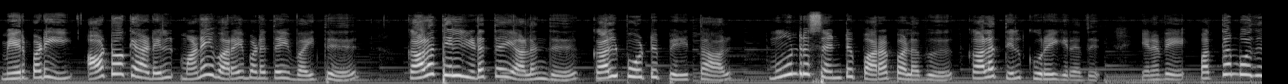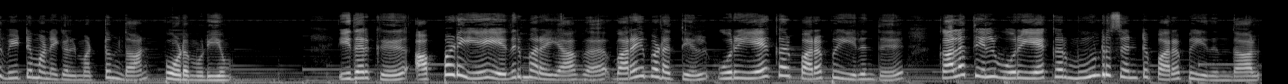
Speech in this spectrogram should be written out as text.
மேற்படி ஆட்டோகேடில் மனை வரைபடத்தை வைத்து களத்தில் இடத்தை அளந்து கல் போட்டு பிரித்தால் மூன்று சென்ட் பரப்பளவு களத்தில் குறைகிறது. எனவே பத்தொன்பது வீட்டுமனைகள் மட்டும்தான் போட முடியும். இதற்கு அப்படியே எதிர்மறையாக வரைபடத்தில் ஒரு ஏக்கர் பரப்பு இருந்து களத்தில் ஒரு ஏக்கர் மூன்று சென்ட் பரப்பு இருந்தால்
